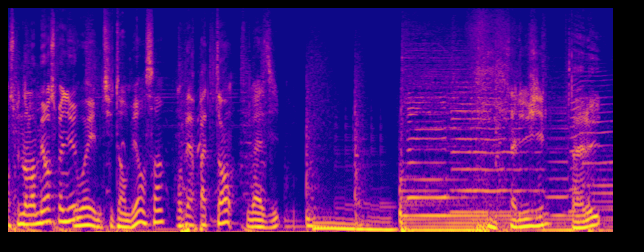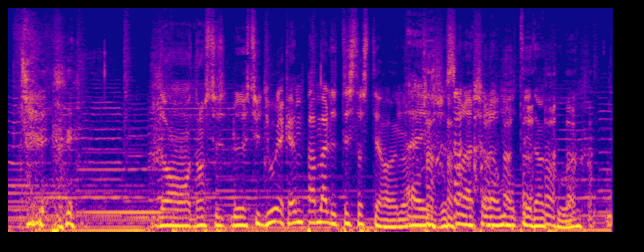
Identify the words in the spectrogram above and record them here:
on se met dans l'ambiance, Manu? Ouais, une petite ambiance hein. On perd pas de temps. Vas-y. Salut Gilles. Salut. Dans, dans le stu- le studio, il y a quand même pas mal de testostérone. hein. Allez, je sens la chaleur monter d'un coup. Hein.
